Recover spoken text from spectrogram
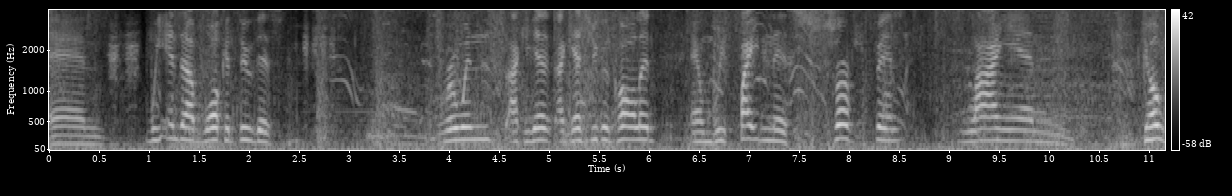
And we ended up walking through this ruins, I guess, I guess you could call it. And we fighting this serpent lion goat.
